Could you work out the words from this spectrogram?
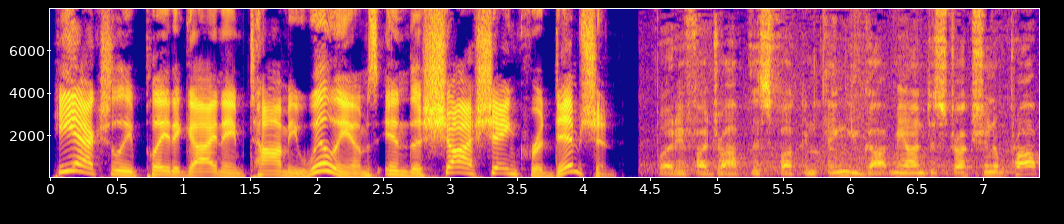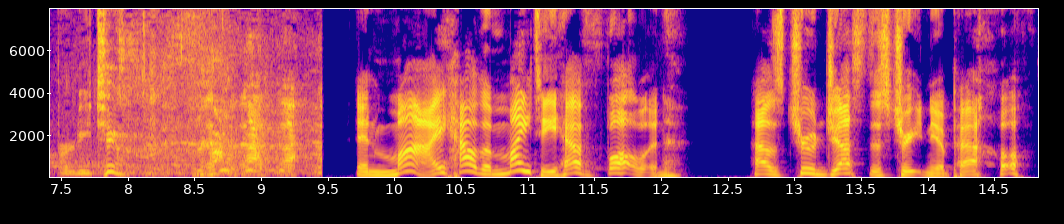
He actually played a guy named Tommy Williams in The Shawshank Redemption. But if I drop this fucking thing, you got me on destruction of property too. And my, how the mighty have fallen. How's true justice treating you, pal?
